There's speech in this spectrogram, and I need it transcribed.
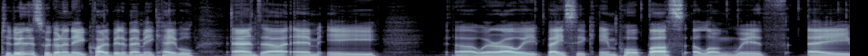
To do this, we're going to need quite a bit of ME cable and our ME, uh, where are we, basic import bus along with a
